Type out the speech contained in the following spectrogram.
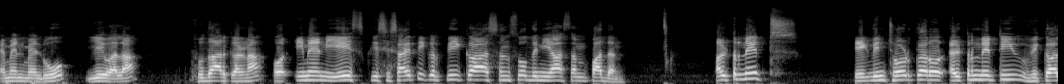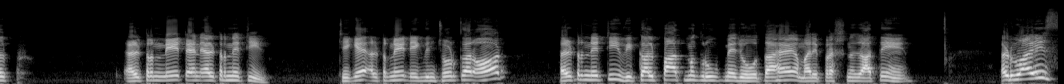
अमेंडमेंट वो, ये वाला, सुधार करना और इमेन ये साहित्यिक कृति का संशोधन या संपादन। अल्टरनेट एक दिन छोड़कर और अल्टरनेटिव विकल्प। अल्टरनेट एंड अल्टरनेटिव ठीक है? अल्टरनेट एक दिन छोड़कर और अल्टरनेटिव विकल्पात्मक रूप में जो होता है, हमारे प्रश्न जाते हैं। एडवाइस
